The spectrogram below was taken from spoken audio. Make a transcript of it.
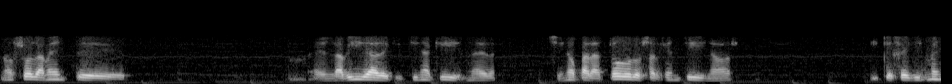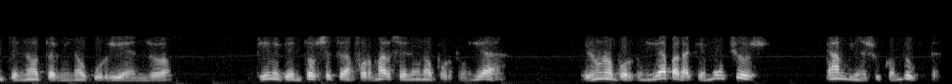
no solamente en la vida de Cristina Kirchner, sino para todos los argentinos, y que felizmente no terminó ocurriendo, tiene que entonces transformarse en una oportunidad, en una oportunidad para que muchos cambien sus conductas,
